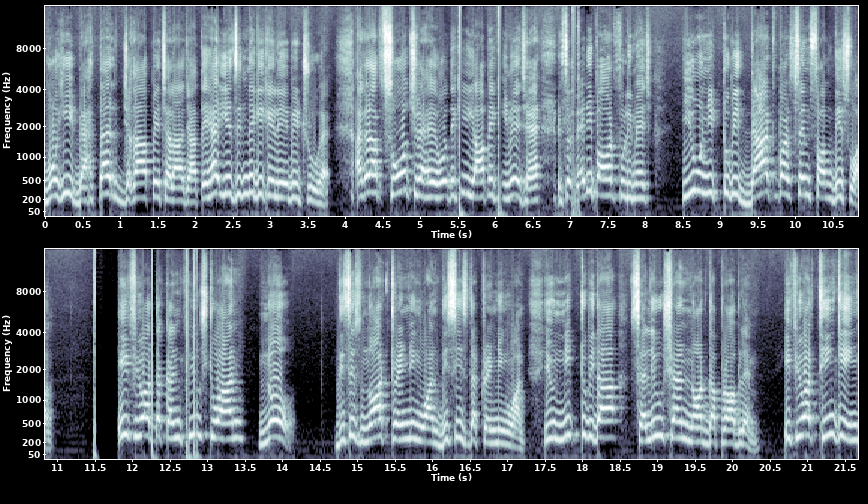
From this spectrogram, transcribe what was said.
वो ही बेहतर जगह पे चला जाते हैं। ये ज़िंदगी के लिए भी ट्रू है। अगर आप सोच रहे हो, देखिए, यहाँ पे एक इमेज है। It's a very powerful image you need to be that person from this one if you are the confuse one no this is not trending one. This is the trending one. You need to be the solution, not the problem if you are thinking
